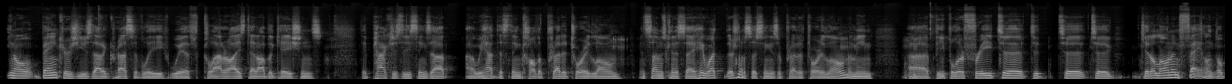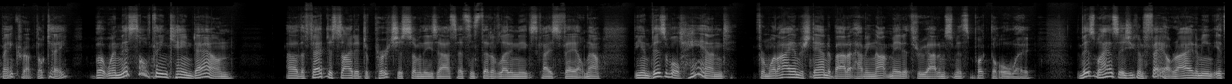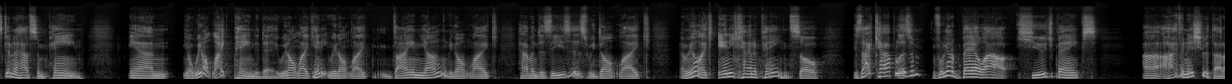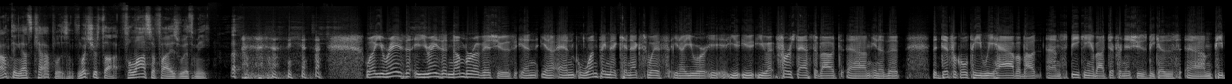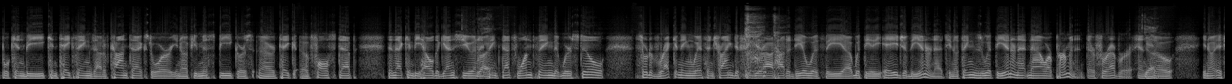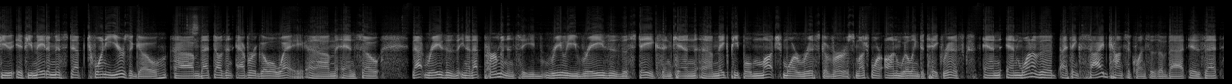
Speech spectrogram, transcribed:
you know, bankers use that aggressively with collateralized debt obligations. They package these things up. Uh, we had this thing called a predatory loan, and someone's going to say, "Hey, what? There's no such thing as a predatory loan. I mean, uh, people are free to to to to get a loan and fail and go bankrupt. Okay, but when this whole thing came down." Uh, the Fed decided to purchase some of these assets instead of letting these guys fail. Now, the invisible hand from what I understand about it, having not made it through Adam Smith's book the whole way, visible hand says you can fail, right? I mean, it's going to have some pain. And, you know, we don't like pain today. We don't like any, we don't like dying young. We don't like having diseases. We don't like, and we don't like any kind of pain. So, is that capitalism? If we're going to bail out huge banks, uh, I have an issue with that. I don't think that's capitalism. What's your thought? Philosophize with me. well, you raised you raised a number of issues, and you know, and one thing that connects with you know, you were you you, you first asked about um, you know the the difficulty we have about um, speaking about different issues because um, people can be can take things out of context, or you know, if you misspeak or or take a false step, then that can be held against you. And right. I think that's one thing that we're still sort of reckoning with and trying to figure out how to deal with the uh, with the age of the internet. You know, things with the the internet now are permanent; they're forever. And yeah. so, you know, if you if you made a misstep 20 years ago, um, that doesn't ever go away. Um, and so, that raises you know that permanency really raises the stakes and can uh, make people much more risk averse, much more unwilling to take risks. And and one of the I think side consequences of that is that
